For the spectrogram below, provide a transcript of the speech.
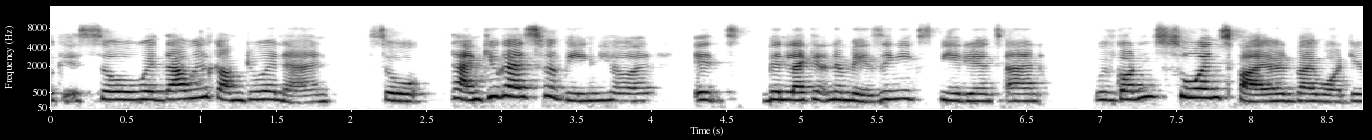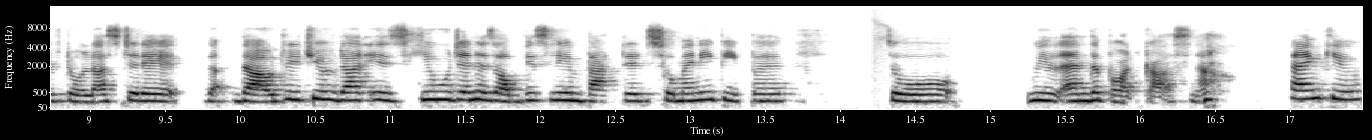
okay so with that we'll come to an end so thank you guys for being here it's been like an amazing experience and we've gotten so inspired by what you've told us today the, the outreach you've done is huge and has obviously impacted so many people so we'll end the podcast now thank you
